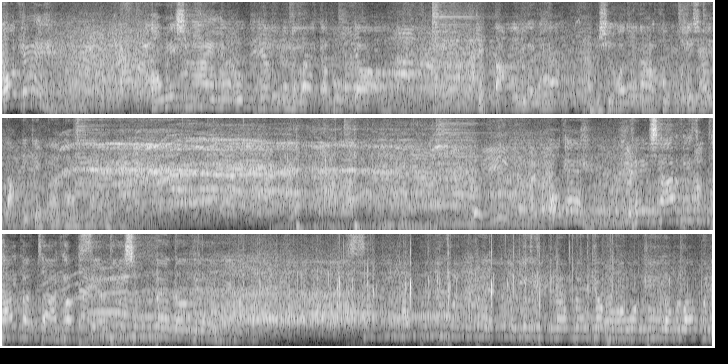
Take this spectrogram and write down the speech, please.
โอเคเอาไม่ใช่ฮะโอเคไม่เป็นไรครับผมก็เก็บตังค์เยอะๆนะฮะผมเชื่อว่าในอนาคตคุณได้ใช้ตังค์ที่เก็บแน่นอนครับ โอเคเพลงช้าที่สุดท้ายก่อนจากครับสิ่งที่ฉันเป็นโอเคสิ่งที่พวกคุณทุกคนเป็นก็เป็นสิ่งที่เราเป็นครับผมโอเคเราไปร้องเพลง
